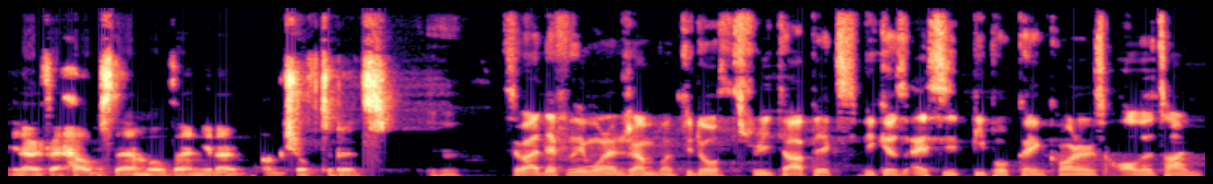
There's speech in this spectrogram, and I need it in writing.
you know, if it helps them, well, then, you know, I'm chuffed to bits. Mm-hmm. So I definitely want to jump onto those three topics because I see people cutting corners all the time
